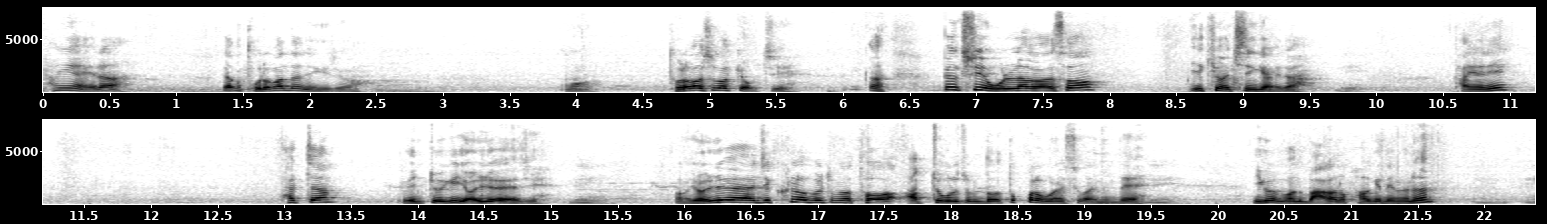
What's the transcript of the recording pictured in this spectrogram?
평이 아니라 약간 돌아간다는 얘기죠. 어 돌아갈 수밖에 없지. 그러니까 백스윙 올라가서 이렇게만 치는 게 아니라 네. 당연히 살짝 왼쪽이 열려야지. 네. 어, 열려야지 클럽을 좀더더 앞쪽으로 좀 더 똑바로 보낼 수가 있는데 네. 이걸 먼저 막아놓고 하게 되면은 네.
